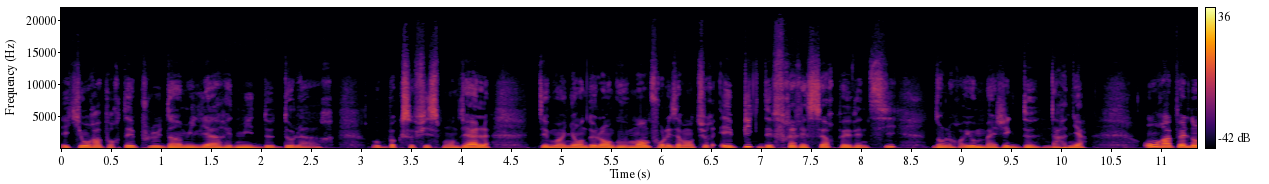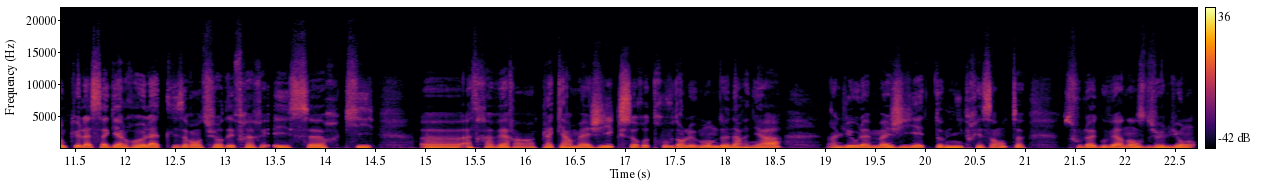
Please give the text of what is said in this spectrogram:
et qui ont rapporté plus d'un milliard et demi de dollars au box-office mondial, témoignant de l'engouement pour les aventures épiques des frères et sœurs Pevensie dans le royaume magique de Narnia. On rappelle donc que la saga relate les aventures des frères et sœurs qui euh, à travers un placard magique, se retrouve dans le monde de Narnia, un lieu où la magie est omniprésente. Sous la gouvernance du lion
